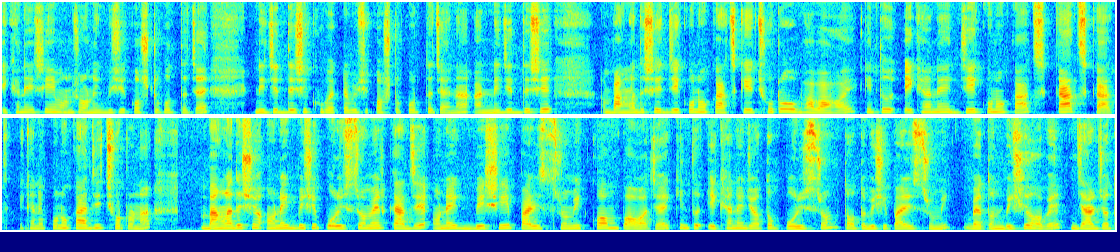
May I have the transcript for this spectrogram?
এখানে এসেই মানুষ অনেক বেশি কষ্ট করতে চায়। নিজের দেশে খুব একটা বেশি কষ্ট করতে চায় না। আর নিজের দেশে, বাংলাদেশে যে কোনো কাজকে ছোট ভাবা হয়। কিন্তু এখানে যে কোনো কাজ কাজ কাজ, এখানে কোনো কাজই ছোট না। বাংলাদেশে অনেক বেশি পরিশ্রমের কাজে অনেক বেশি পারিশ্রমিক কম পাওয়া যায়। কিন্তু এখানে যত পরিশ্রম, তত বেশি পারিশ্রমিক বেতন বেশি হবে। যার যত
